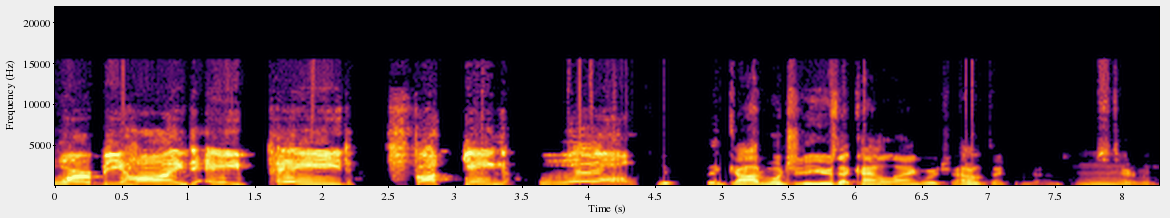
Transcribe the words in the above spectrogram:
were behind a paid fucking wall. I think God wants you to use that kind of language. I don't think he does. It's Hmm. terrible.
